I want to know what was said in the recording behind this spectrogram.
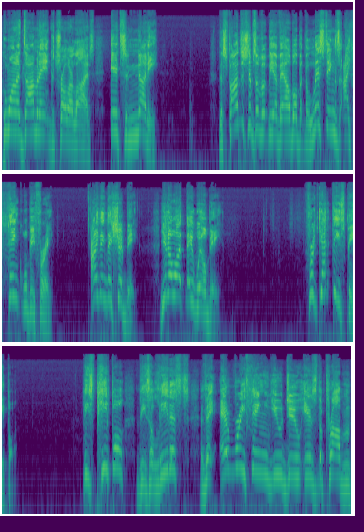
who want to dominate and control our lives. It's nutty. The sponsorships will be available, but the listings, I think, will be free. I think they should be. You know what? They will be. Forget these people. These people, these elitists, they everything you do is the problem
